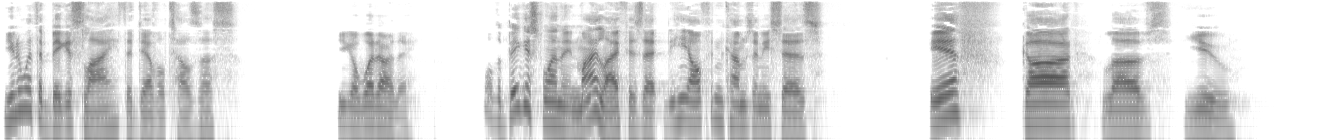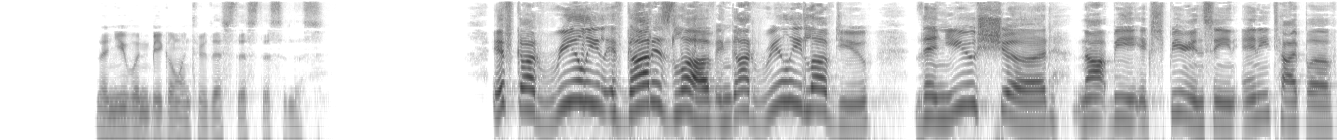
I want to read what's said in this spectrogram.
You know what the biggest lie the devil tells us? You go, what are they? Well, the biggest one in my life is that he often comes and he says, if God loves you, then you wouldn't be going through this, this, this, and this. If God really, if God is love and God really loved you, then you should not be experiencing any type of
